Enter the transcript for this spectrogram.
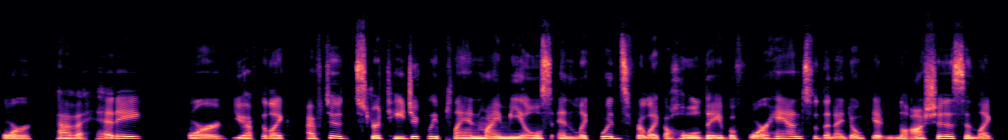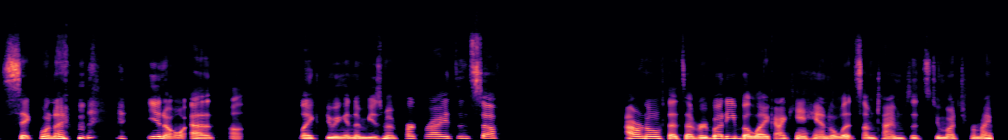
or have a headache or you have to like I have to strategically plan my meals and liquids for like a whole day beforehand so then I don't get nauseous and like sick when I'm you know at uh, like doing an amusement park rides and stuff. I don't know if that's everybody, but like I can't handle it. Sometimes it's too much for my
